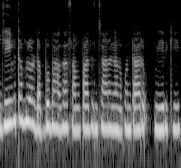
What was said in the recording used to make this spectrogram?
జీవితంలో డబ్బు బాగా సంపాదించాలని అనుకుంటారు. వీరికి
